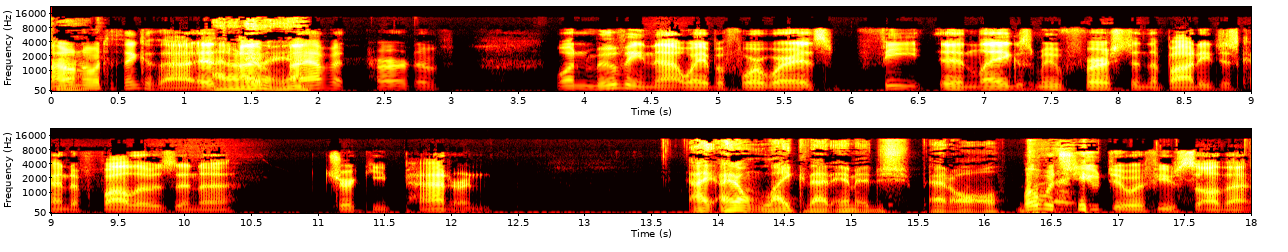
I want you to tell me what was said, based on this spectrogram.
I don't know what to think of that. It, I don't either, yeah. I haven't heard of one moving that way before, where its feet and legs move first, and the body just kind of follows in a jerky pattern. I, I don't like that image at all. What would you do if you saw that?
